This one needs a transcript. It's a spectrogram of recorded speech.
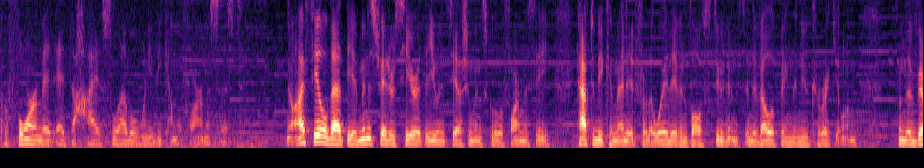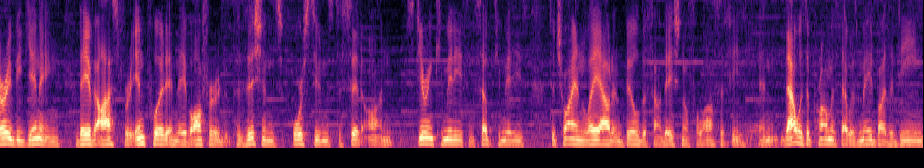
perform it at the highest level when you become a pharmacist. Now, I feel that the administrators here at the UNC Eshelman School of Pharmacy have to be commended for the way they've involved students in developing the new curriculum. From the very beginning, they've asked for input and they've offered positions for students to sit on steering committees and subcommittees to try and lay out and build the foundational philosophies. And that was a promise that was made by the dean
